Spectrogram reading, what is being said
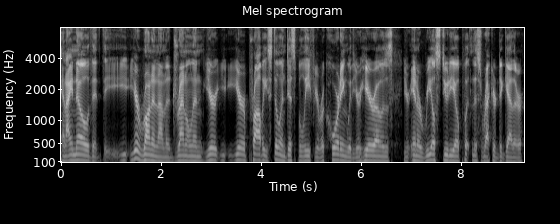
and I know that the, you're running on adrenaline. You're you're probably still in disbelief. You're recording with your heroes. You're in a real studio putting this record together.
